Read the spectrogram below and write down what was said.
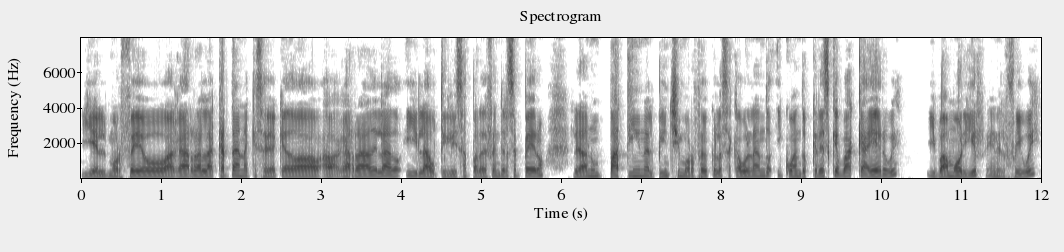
Y el Morfeo agarra la katana que se había quedado agarrada de lado y la utiliza para defenderse, pero le dan un patín al pinche Morfeo que la saca volando. Y cuando crees que va a caer, güey, y va a morir en el freeway,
